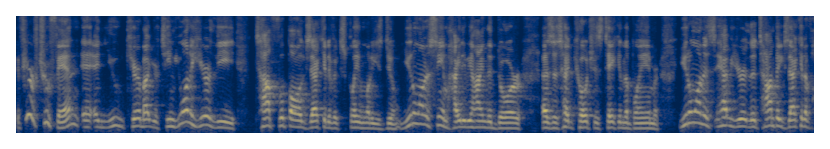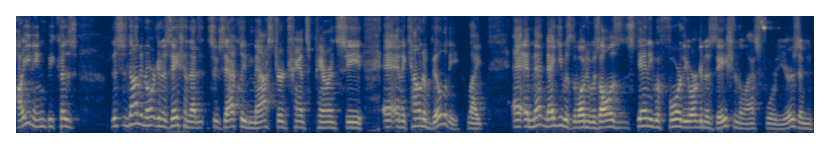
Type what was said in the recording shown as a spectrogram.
if you're a true fan and, and you care about your team, you want to hear the top football executive explain what he's doing. You don't want to see him hiding behind the door as his head coach is taking the blame, or you don't want to have your the top executive hiding because this is not an organization that's exactly mastered transparency and, and accountability. Like and, and Matt Nagy was the one who was always standing before the organization the last four years, and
